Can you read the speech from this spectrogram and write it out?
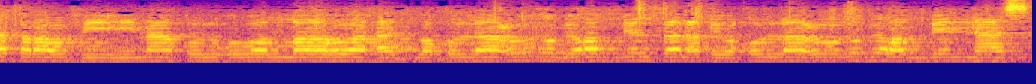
يقرأ فيهما قل هو الله أحد. وقل أعوذ برب الفلق وقل أعوذ برب الناس.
